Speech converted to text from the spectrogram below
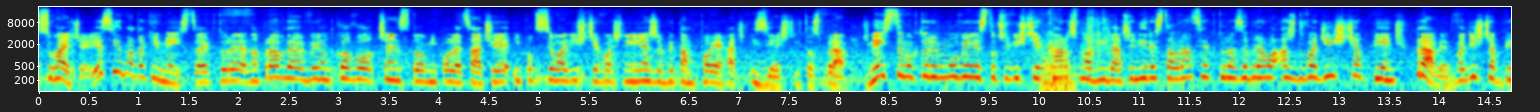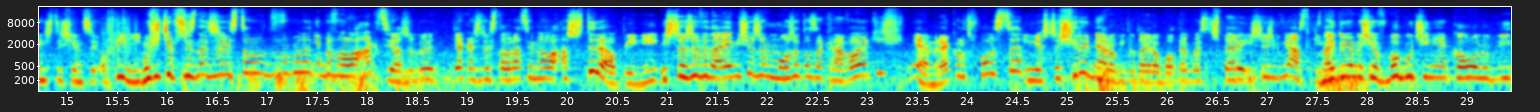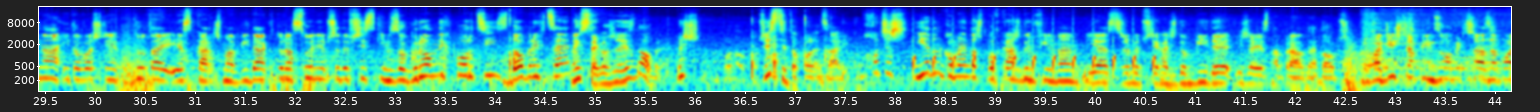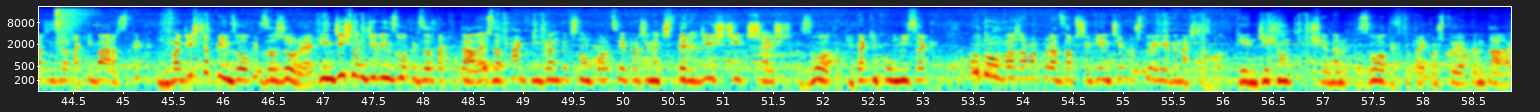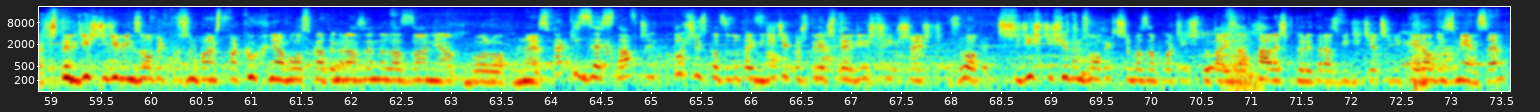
Słuchajcie, jest jedno takie miejsce, które naprawdę wyjątkowo często mi polecacie i podsyłaliście właśnie je, żeby tam pojechać i zjeść i to sprawdzić. Miejscem, o którym mówię jest oczywiście Karczma Wida, czyli restauracja, która zebrała aż 25, prawie 25 tysięcy opinii. Musicie przyznać, że jest to w ogóle niebywała akcja, żeby jakaś restauracja miała aż tyle opinii i szczerze wydaje mi się, że może to zakrawał jakiś, nie wiem, rekord w Polsce i jeszcze średnia robi tutaj robotę, bo jest 4 i 6 gwiazdki. Znajdujemy się w Bogucinie, koło Lublina i to właśnie tutaj jest karczma Wida, która słynie przede wszystkim z ogromnych porcji, z dobrych cen, no i z tego, że jest dobre. Pyszne. Wszyscy to polecali. Chociaż jeden komentarz pod każdym filmem jest, żeby przyjechać do Bidy i że jest naprawdę dobrze. 25 zł trzeba zapłacić za taki barstyk, 25 zł za żurek, 59 zł za taki talerz, za tak gigantyczną porcję płacimy 46 zł. I taki półmisek no to uważam akurat za przegięcie kosztuje 11 zł. 57 zł tutaj kosztuje ten talerz. 49 zł, proszę Państwa, kuchnia włoska, tym razem lasagna bolognese. Taki zestaw, czyli to wszystko co tutaj widzicie kosztuje 46 zł. 37 zł trzeba zapłacić tutaj za talerz, który teraz widzicie, czyli pierogi z mięsem.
